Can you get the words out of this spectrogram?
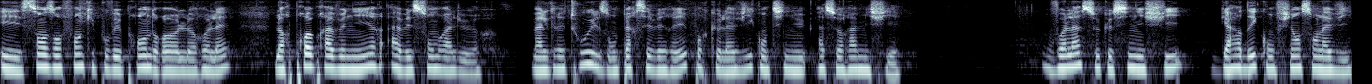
et sans enfants qui pouvaient prendre le relais, leur propre avenir avait sombre allure. Malgré tout, ils ont persévéré pour que la vie continue à se ramifier. Voilà ce que signifie garder confiance en la vie,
